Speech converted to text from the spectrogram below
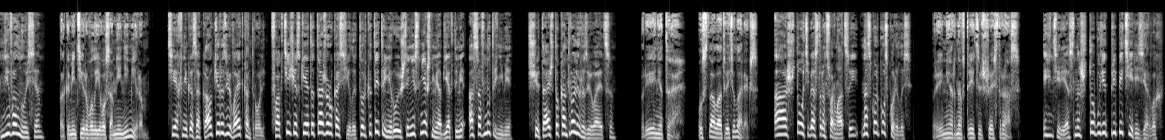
«Не волнуйся», — прокомментировала его сомнение миром. «Техника закалки развивает контроль. Фактически это та же рука силы, только ты тренируешься не с внешними объектами, а со внутренними. Считай, что контроль развивается». «Принято», — устало ответил Алекс. «А что у тебя с трансформацией? Насколько ускорилась?» «Примерно в тридцать шесть раз». «Интересно, что будет при пяти резервах?»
